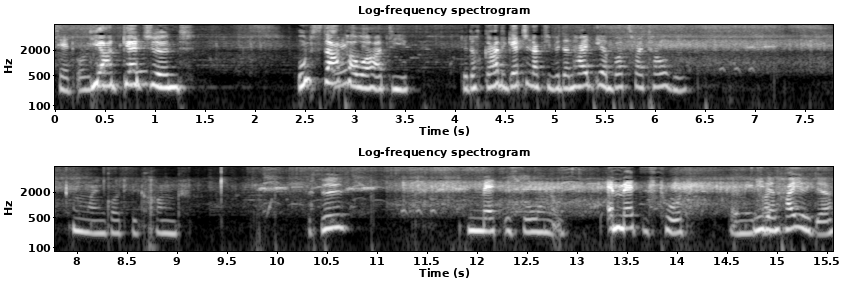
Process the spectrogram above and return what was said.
Sie hat Ult. Die hat Gadget. Und Star Power hat die. Der hat doch gerade Gadget aktiviert. Dann halt ihr Bot 2000. Oh mein Gott, wie krank. Das will. Matt ist so eine. Äh, Matt ist tot. Bei mir Nee, dann heilt er.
